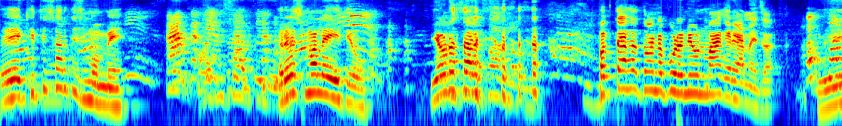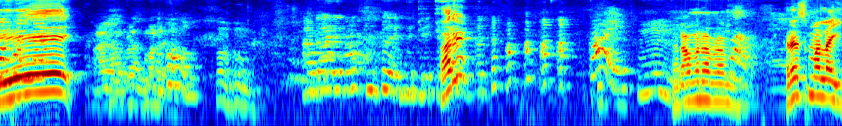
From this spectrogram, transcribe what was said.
ए किती सारतीस मम्मी. रस मला येते हो. एवढं चालत फक्त असा तोंडा पुढे नेऊन माघारी आणायचा. अरे! राम राम राम. रसमलाई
